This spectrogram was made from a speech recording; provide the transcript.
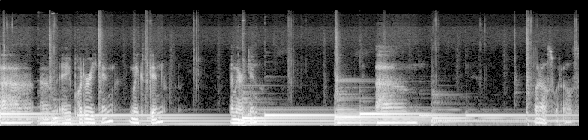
Uh, I'm a Puerto Rican, Mexican, American. Um, what else? What else?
